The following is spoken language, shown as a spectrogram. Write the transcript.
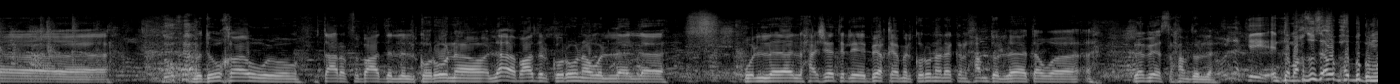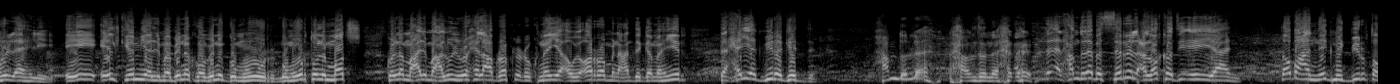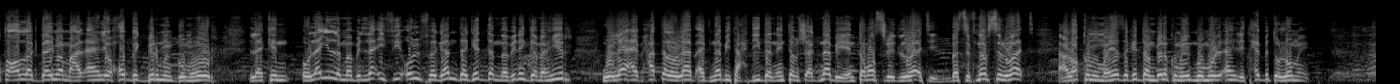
بدوخة وتعرف بعد الكورونا لا بعد الكورونا وال والحاجات اللي باقية من الكورونا لكن الحمد لله توا لا بأس الحمد لله. بقول لك إيه أنت محظوظ قوي بحب الجمهور الأهلي. إيه إيه الكيمياء اللي ما بينك وما بين الجمهور؟ الجمهور طول الماتش كل ما علي معلول يروح يلعب ركلة ركنية أو يقرب من عند الجماهير تحية كبيرة جدا. الحمد لله الحمد لله. لا الحمد لله بس سر العلاقة دي إيه يعني؟ طبعا نجم كبير وتتالق دايما مع الأهلي وحب كبير من الجمهور لكن قليل لما بنلاقي فيه ألفة جامدة جدا ما بين الجماهير ولاعب حتى لو لاعب أجنبي تحديدا. أنت مش أجنبي أنت مصري دلوقتي بس في نفس الوقت علاقة مميزة جدا بينك وبين جمهور الأهلي. تحب تقول لهم إيه؟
